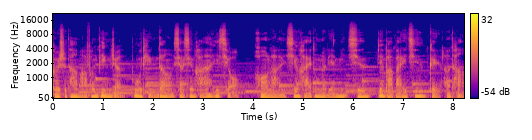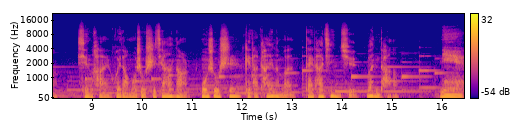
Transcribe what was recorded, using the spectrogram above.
可是大麻风病人不停地向星海哀求，后来星海动了怜悯心，便把白金给了他。星海回到魔术师家那儿，魔术师给他开了门，带他进去，问他：“你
